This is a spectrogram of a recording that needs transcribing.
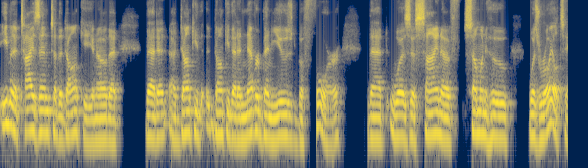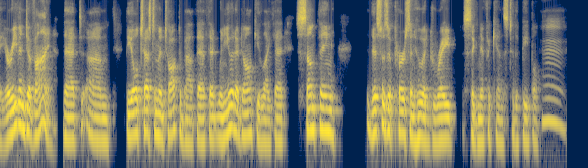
even it ties into the donkey, you know that that a, donkey donkey that had never been used before that was a sign of someone who was royalty or even divine that um, the old testament talked about that that when you had a donkey like that something this was a person who had great significance to the people. Mm.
